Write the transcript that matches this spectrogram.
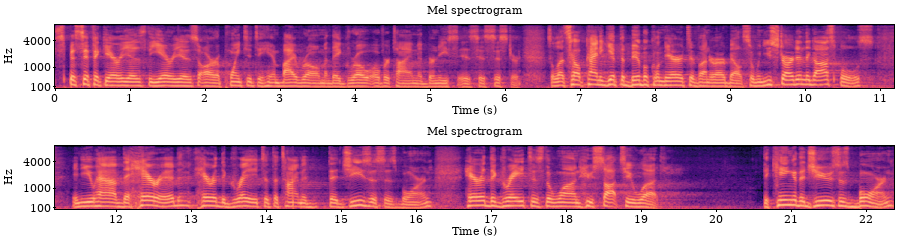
specific areas. The areas are appointed to him by Rome and they grow over time, and Bernice is his sister. So let's help kind of get the biblical narrative under our belt. So when you start in the Gospels, and you have the Herod, Herod the Great, at the time that Jesus is born. Herod the Great is the one who sought to what? The king of the Jews is born,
